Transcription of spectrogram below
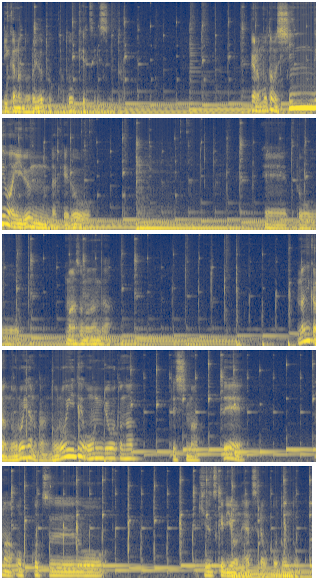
理科の呪いを解くことを決意すると。だからもう多分死んではいるんだけどえっ、ー、とまあそのなんだ何かの呪いなのかな。呪いで怨霊となってしまってまあ乙骨を傷つけるようなやつらをこうどんどんこ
